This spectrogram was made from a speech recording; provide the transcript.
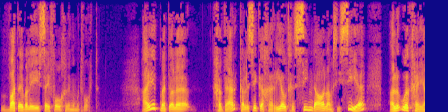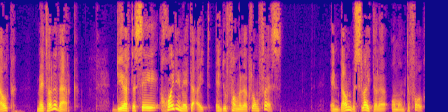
wat hy wil hê sy volgelinge moet word. Hy het met hulle gewerk, hulle seker gereeld gesien daar langs die see, hulle ook gehelp met hulle werk deur te sê gooi die nette uit en toe vang hulle 'n klomp vis en dan besluit hulle om hom te volg.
